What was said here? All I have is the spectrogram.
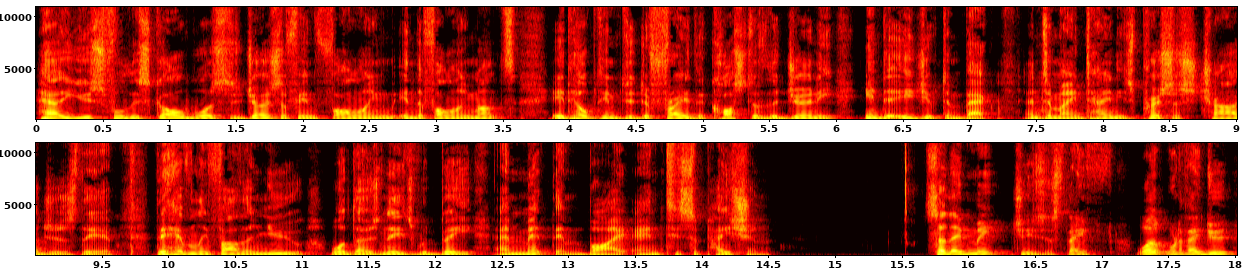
how useful this gold was to Joseph in following, in the following months. It helped him to defray the cost of the journey into Egypt and back and to maintain his precious charges there. The Heavenly Father knew what those needs would be and met them by anticipation. So they meet Jesus. They, what, what do they do?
